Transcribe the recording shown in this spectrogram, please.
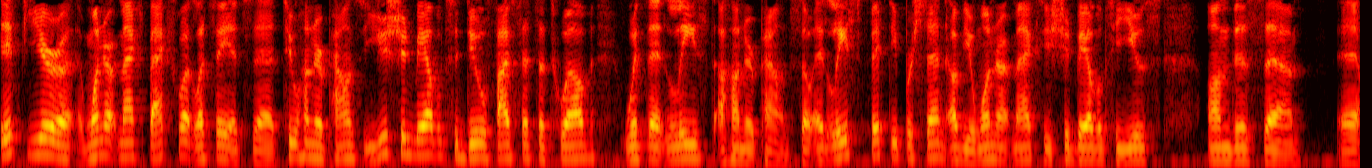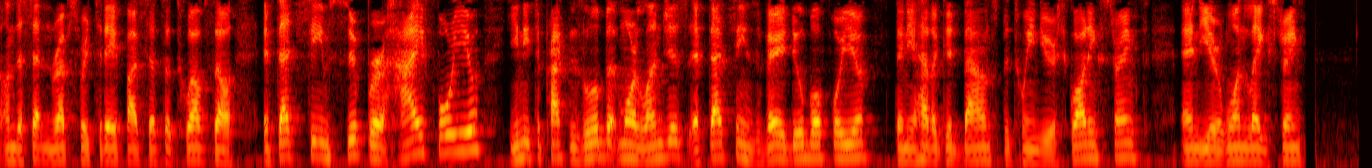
if you're a one rep max back squat, let's say it's uh, 200 pounds, you should be able to do five sets of 12 with at least 100 pounds. So at least 50% of your one rep max you should be able to use on this. Uh, uh, on the set and reps for today, five sets of 12. So if that seems super high for you, you need to practice a little bit more lunges. If that seems very doable for you, then you have a good balance between your squatting strength and your one leg strength.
